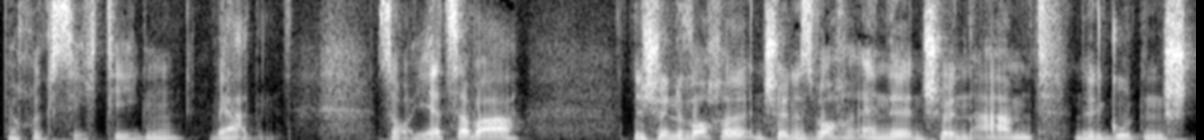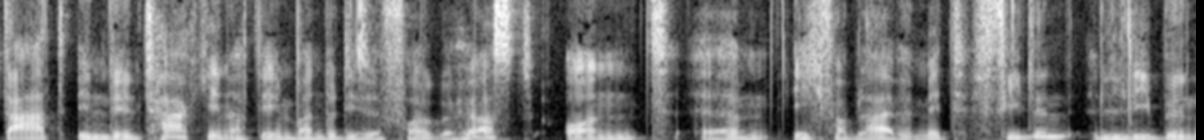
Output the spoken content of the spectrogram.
berücksichtigen werden. So, jetzt aber eine schöne Woche, ein schönes Wochenende, einen schönen Abend, einen guten Start in den Tag, je nachdem, wann du diese Folge hörst. Und ähm, ich verbleibe mit vielen lieben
